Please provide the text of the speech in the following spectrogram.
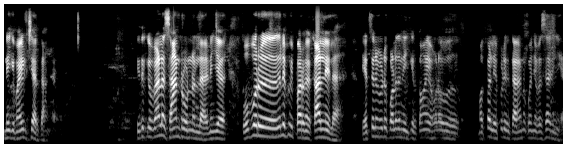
இன்னைக்கு மகிழ்ச்சியாக இருக்காங்க. இதுக்கு மேலே சான்று ஒன்றும் இல்லை. நீங்கள் ஒவ்வொரு இதுலேயும் போய் பாருங்கள் காலனியில் எத்தனை வீடு பழுது நீக்கியிருக்கோம் எவ்வளவு மக்கள் எப்படி இருக்காங்கன்னு கொஞ்சம் விசாரிங்க.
